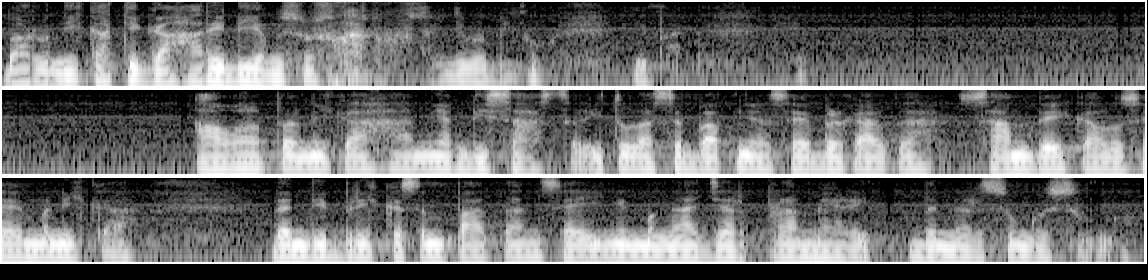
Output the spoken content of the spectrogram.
baru nikah tiga hari diam saya juga bingung. Awal pernikahan yang disaster itulah sebabnya saya berkata someday kalau saya menikah dan diberi kesempatan saya ingin mengajar pramerit benar sungguh-sungguh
